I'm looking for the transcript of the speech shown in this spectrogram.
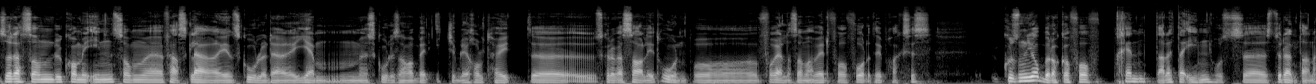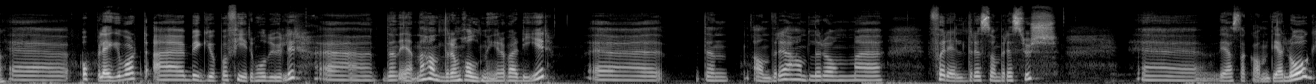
så, dersom du kommer inn som eh, fersk lærer i en skole der hjem-skolesamarbeid ikke blir holdt høyt, eh, skal du være salig i troen på foreldresamarbeid for å få det til i praksis. Hvordan jobber dere for å prente dette inn hos eh, studentene? Eh, opplegget vårt er, bygger jo på fire moduler. Eh, den ene handler om holdninger og verdier. Eh, den andre handler om foreldre som ressurs. Eh, vi har snakka om dialog,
